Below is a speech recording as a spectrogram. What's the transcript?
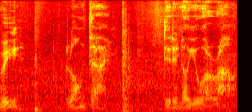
We? Long time. Didn't know you were around.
